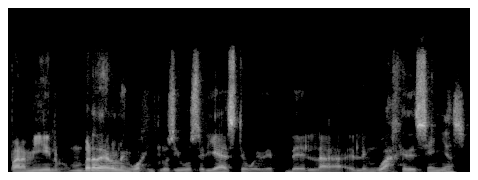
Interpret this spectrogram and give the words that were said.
para mí un verdadero lenguaje inclusivo sería este, güey, de, el lenguaje de señas,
